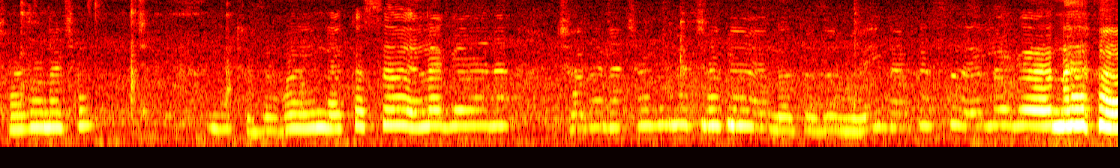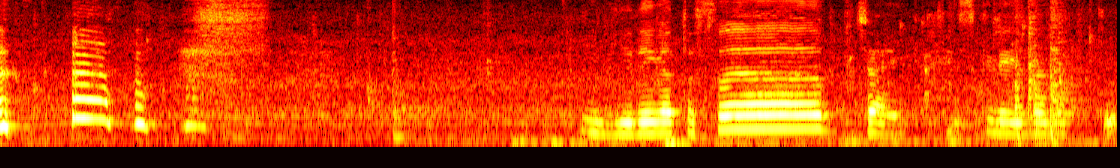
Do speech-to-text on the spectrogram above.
छगन छग छगन तुझं होईना कसं लगन छगन छगन छगन तुझं होईना कसं लगन गिरेगा तो सब जाएगा इसके लिए इधर रखती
